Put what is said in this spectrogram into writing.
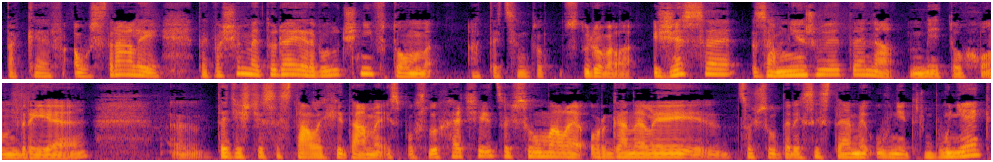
také v Austrálii, tak vaše metoda je revoluční v tom, a teď jsem to studovala, že se zaměřujete na mitochondrie, Teď ještě se stále chytáme i s posluchači, což jsou malé organely, což jsou tedy systémy uvnitř buněk,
